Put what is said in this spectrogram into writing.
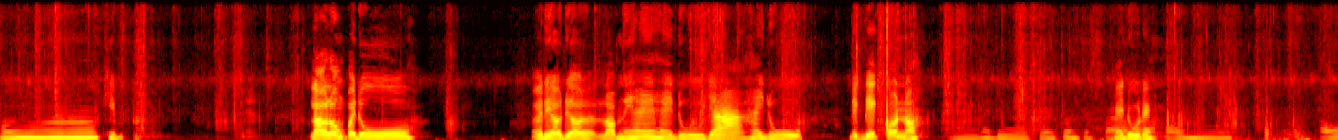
อืมคลิป เราลงไปดูเอ้ยเดี๋ยวเดี๋ยวรอบนี้ให้ให้ดูย่าให้ดูเด็กๆก่อนเนาะ อืมให้ดูแกงส้มจำปาให้ดูดิ ว่าเขามี เขา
